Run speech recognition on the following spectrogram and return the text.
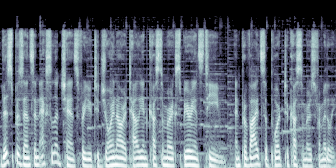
This presents an excellent chance for you to join our Italian customer experience team and provide support to customers from Italy.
